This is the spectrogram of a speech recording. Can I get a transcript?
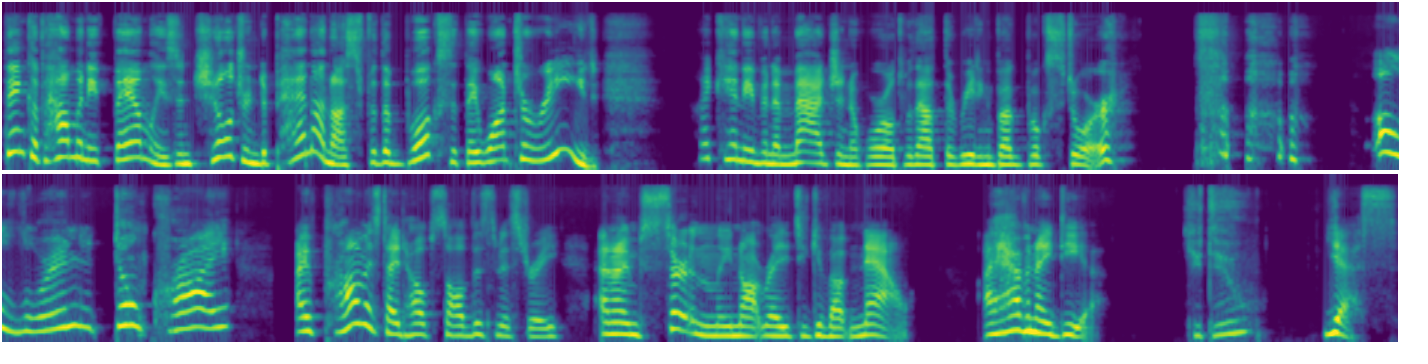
Think of how many families and children depend on us for the books that they want to read. I can't even imagine a world without the Reading Bug bookstore. oh, Lauren, don't cry. I promised I'd help solve this mystery, and I'm certainly not ready to give up now. I have an idea. You do? Yes.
